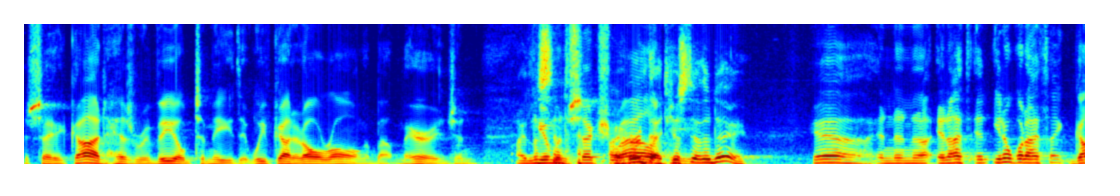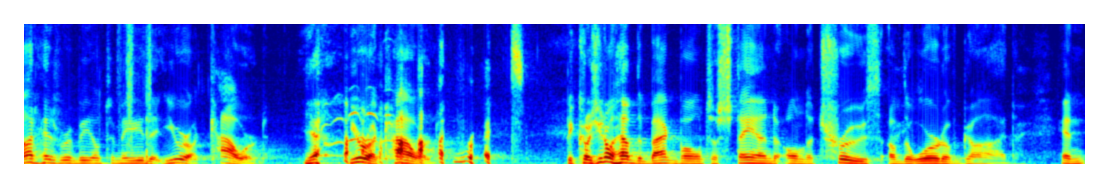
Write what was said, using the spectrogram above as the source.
that say, God has revealed to me that we've got it all wrong about marriage and I listened, human I sexuality. heard that just the other day. Yeah, and then uh, and I and you know what I think God has revealed to me that you're a coward. Yeah. You're a coward right. Because you don't have the backbone to stand on the truth of the Word of God, and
